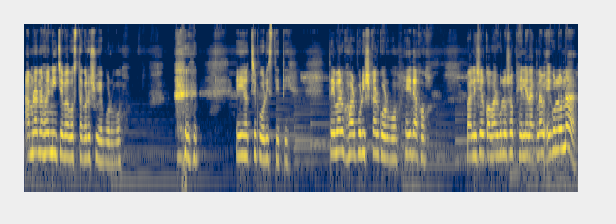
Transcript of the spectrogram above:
আমরা না হয় নিচে ব্যবস্থা করে শুয়ে পড়ব। এই হচ্ছে পরিস্থিতি। তো এবার ঘর পরিষ্কার করব। এই দেখো, বালিশের কভারগুলো সব ফেলে রাখলাম। এগুলো না,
